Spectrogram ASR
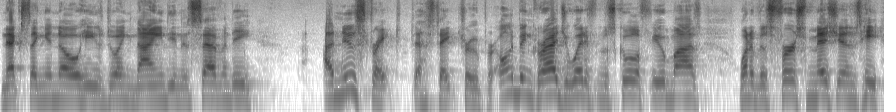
Next thing you know, he's doing 90 and 70. A new straight, uh, state trooper, only been graduated from the school a few months. One of his first missions, he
